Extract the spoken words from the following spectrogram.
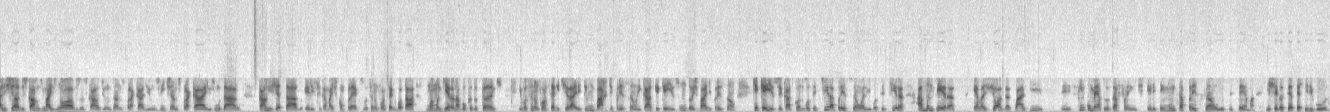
Alexandre, os carros mais novos, os carros de uns anos para cá, de uns 20 anos para cá, eles mudaram. O carro injetado, ele fica mais complexo. Você não consegue botar uma mangueira na boca do tanque e você não consegue tirar. Ele tem um bar de pressão. Ricardo, o que, que, é isso? Um, dois bar de pressão. O que, que é isso, Ricardo? Quando você tira a pressão ali, você tira a mangueira, ela joga quase 5 metros da frente, ele tem muita pressão no sistema e chega a ser até perigoso.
